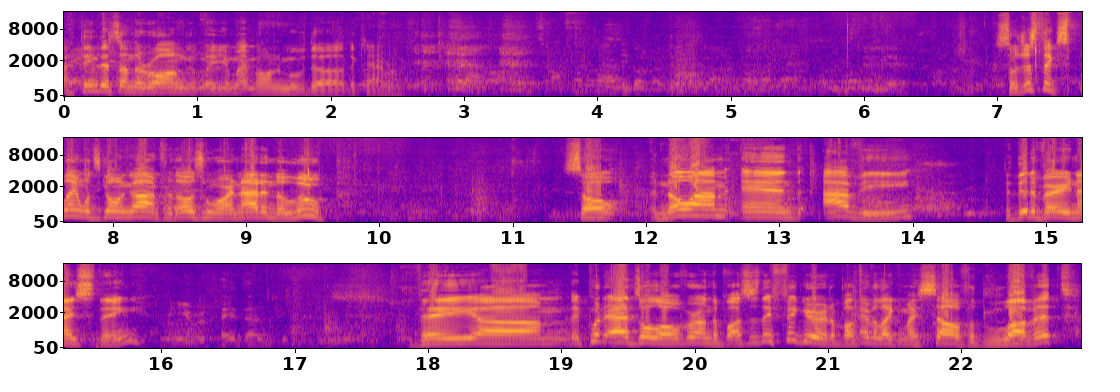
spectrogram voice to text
I think that's on the wrong. Maybe you might want to move the, the camera. So just to explain what's going on for those who are not in the loop. So Noam and Avi, they did a very nice thing. You repaid them. They um, they put ads all over on the buses. They figured a bus like myself would love it.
